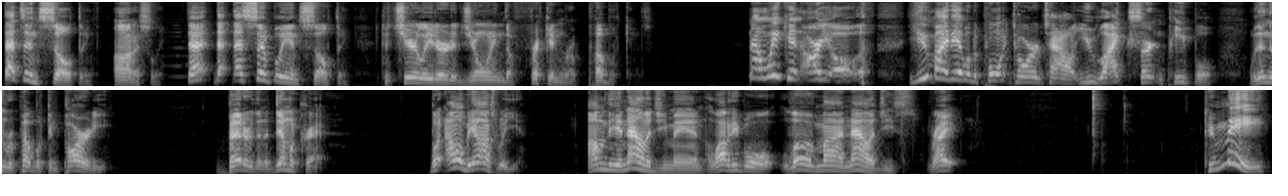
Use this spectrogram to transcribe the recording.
that's insulting, honestly. That, that that's simply insulting to cheerlead her to join the frickin' Republicans. Now we can argue. Oh, you might be able to point towards how you like certain people within the Republican Party better than a Democrat. But I'm going to be honest with you. I'm the analogy man. A lot of people love my analogies, right? To me,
